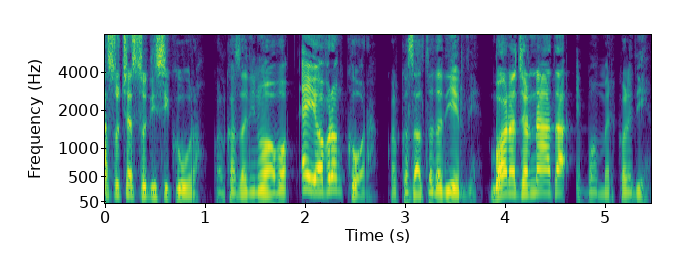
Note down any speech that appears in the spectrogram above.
sarà successo di sicuro qualcosa di nuovo e io avrò ancora qualcos'altro da dirvi. Buona giornata e buon mercoledì.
